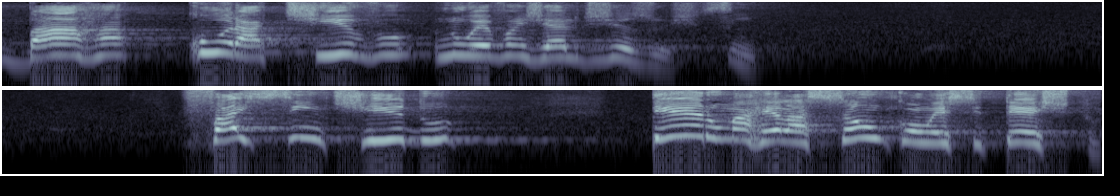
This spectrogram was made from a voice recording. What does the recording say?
barra curativo no Evangelho de Jesus. Sim. Faz sentido ter uma relação com esse texto,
